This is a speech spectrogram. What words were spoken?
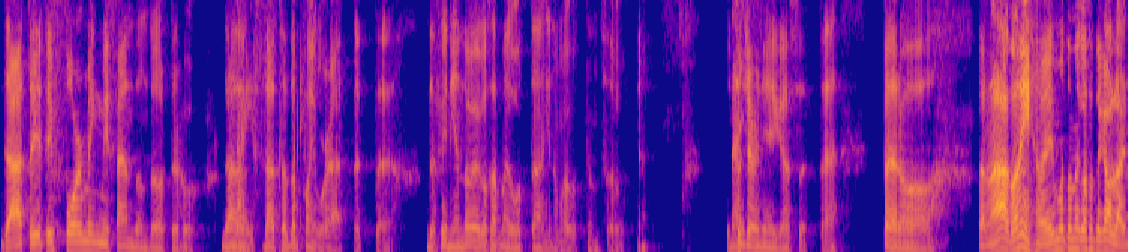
ya estoy, estoy forming mi fandom de Doctor Who. That, nice. That's at the nice. point we're at. Este, definiendo qué cosas me gustan y no me gustan. So, yeah. It's nice. a journey, I guess. Este, pero, pero nada, Tony, hay un montón de cosas de que hablar.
